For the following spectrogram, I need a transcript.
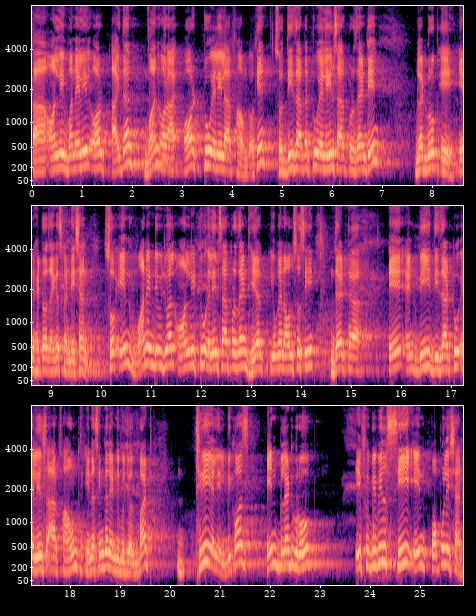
uh, only one allele or either one or, or two allele are found. Okay. So these are the two alleles are present in blood group A in heterozygous condition. So in one individual only two alleles are present. Here you can also see that uh, a and B, these are two alleles are found in a single individual, but three allele because in blood group, if we will see in population,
